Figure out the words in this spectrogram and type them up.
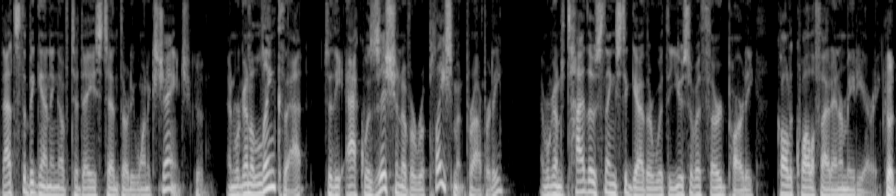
that's the beginning of today's 1031 exchange. Good. And we're going to link that to the acquisition of a replacement property, and we're going to tie those things together with the use of a third party called a qualified intermediary. Good.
